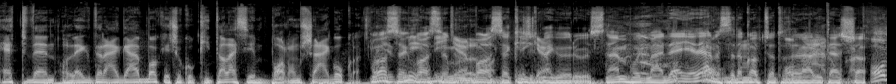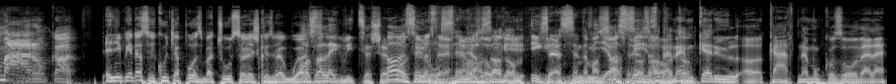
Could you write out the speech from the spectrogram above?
70 a legdrágábbak, és akkor kitalálsz ilyen baromságokat? Valószínűleg, mi? valószínűleg, Igen. valószínűleg kicsit Igen. megőrülsz, nem? Hogy már de elveszed a kapcsolatot a realitással. Homárokat! Egyébként az, hogy kutyapózba csúszol és közben ugatsz. Az a legviccesebb, Az az, jó. az az oké. adom. Igen. Szerintem az azt pénzbe adhatom. nem kerül, a kárt nem okozol vele,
